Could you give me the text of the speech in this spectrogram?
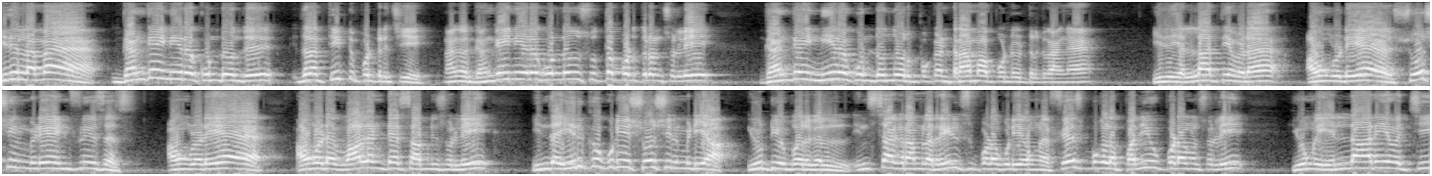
இது இல்லாம கங்கை நீரை கொண்டு வந்து இதெல்லாம் தீட்டுப்பட்டுருச்சு நாங்க கங்கை நீரை கொண்டு வந்து சுத்தப்படுத்துறோம்னு சொல்லி கங்கை நீரை கொண்டு வந்து ஒரு பக்கம் டிராமா போட்டுட்டு இருக்கிறாங்க. இது எல்லாத்தையும் விட அவங்களுடைய சோஷியல் மீடியா இன்ஃபுளுசர்ஸ் அவங்களுடைய அவங்களுடைய வாலண்டியர்ஸ் அப்படின்னு சொல்லி இந்த இருக்கக்கூடிய சோஷியல் மீடியா யூடியூபர்கள் இன்ஸ்டாகிராம்ல ரீல்ஸ் போடக்கூடியவங்க ஃபேஸ்புக்ல பதிவு போடணும்னு சொல்லி இவங்க எல்லாரையும் வச்சு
